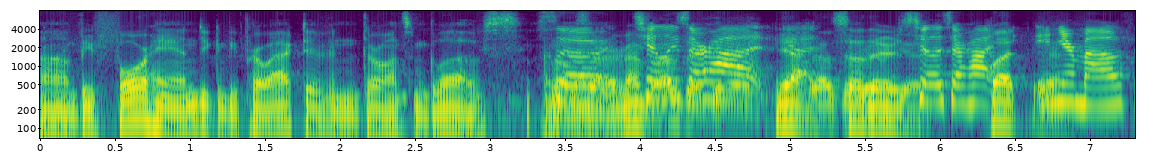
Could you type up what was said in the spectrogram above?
Um, beforehand, you can be proactive and throw on some gloves. and So remember. chilies Those are are good. hot. yeah, Those so really there's good. Chilies are hot But- in Yeah. your mouth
